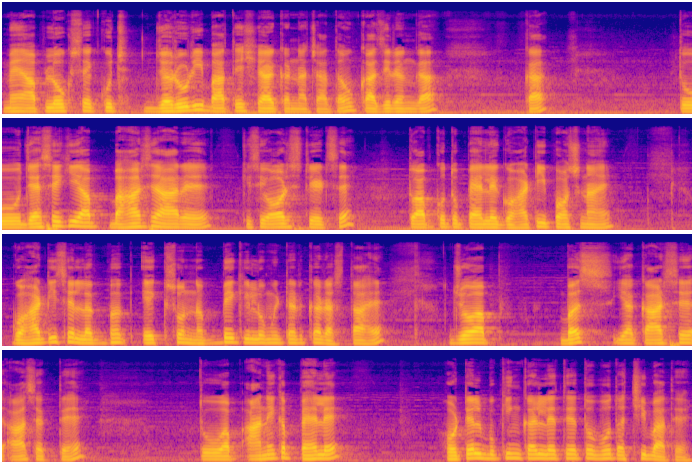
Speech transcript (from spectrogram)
मैं आप लोग से कुछ ज़रूरी बातें शेयर करना चाहता हूँ काजीरंगा का। तो जैसे कि आप बाहर से आ रहे हैं किसी और स्टेट से तो आपको तो पहले गुवाहाटी पहुँचना है। गुवाहाटी से लगभग 190 किलोमीटर का रास्ता है, जो आप बस या कार से आ सकते हैं। तो आप आने का पहले होटल बुकिंग कर लेते हैं तो बहुत अच्छी बात है।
